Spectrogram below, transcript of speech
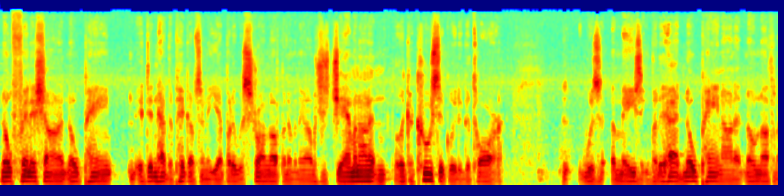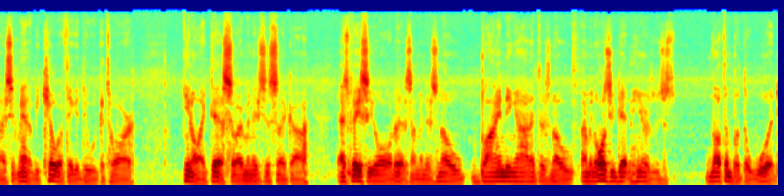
no finish on it, no paint. It didn't have the pickups in it yet, but it was strung up and everything. I was just jamming on it, and like acoustically, the guitar it was amazing. But it had no paint on it, no nothing. I said, man, it'd be killer if they could do a guitar, you know, like this. So I mean, it's just like uh, that's basically all it is. I mean, there's no binding on it. There's no. I mean, all you're getting here is just nothing but the wood.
